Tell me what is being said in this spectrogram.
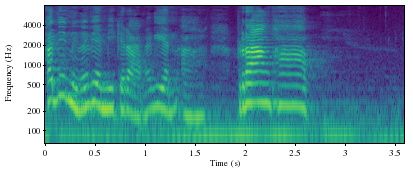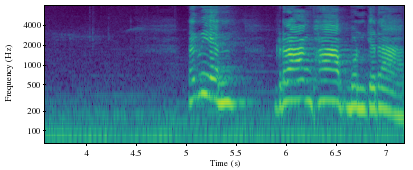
ขั้นที่หนึ่งนักเรียนมีกระดาษนักเรียนอ่าร่างภาพ นักเรียนร่างภาพบนกระดาษ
